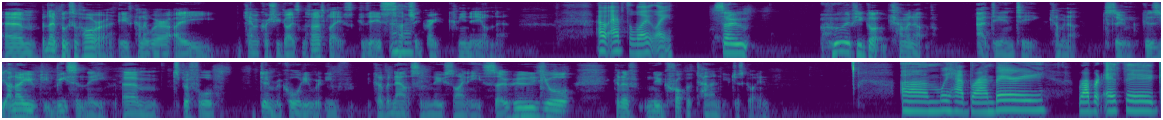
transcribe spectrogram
um, but no books of horror is kind of where i came across you guys in the first place because it is such mm-hmm. a great community on there oh absolutely so who have you got coming up at DNT coming up soon? Because I know you've recently, um, just before didn't record, you you've kind of announced some new signees. So who's your kind of new crop of talent you've just got in? Um, we have Brian Barry, Robert Essig,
